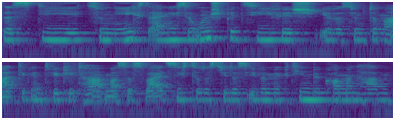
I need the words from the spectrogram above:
dass die zunächst eigentlich sehr unspezifisch ihre Symptomatik entwickelt haben. Also es war jetzt nicht so, dass die das Ivermectin bekommen haben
